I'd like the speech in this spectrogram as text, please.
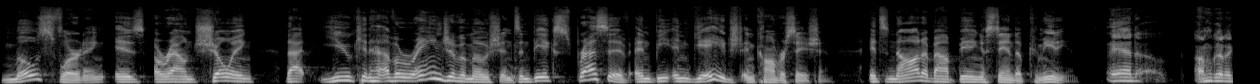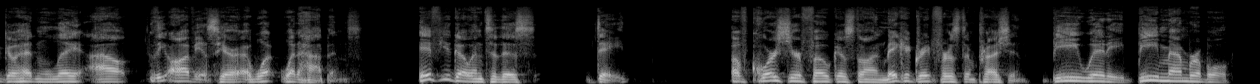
Most flirting is around showing that you can have a range of emotions and be expressive and be engaged in conversation. It's not about being a stand up comedian. And I'm going to go ahead and lay out the obvious here at what, what happens. If you go into this date, of course, you're focused on make a great first impression, be witty, be memorable.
